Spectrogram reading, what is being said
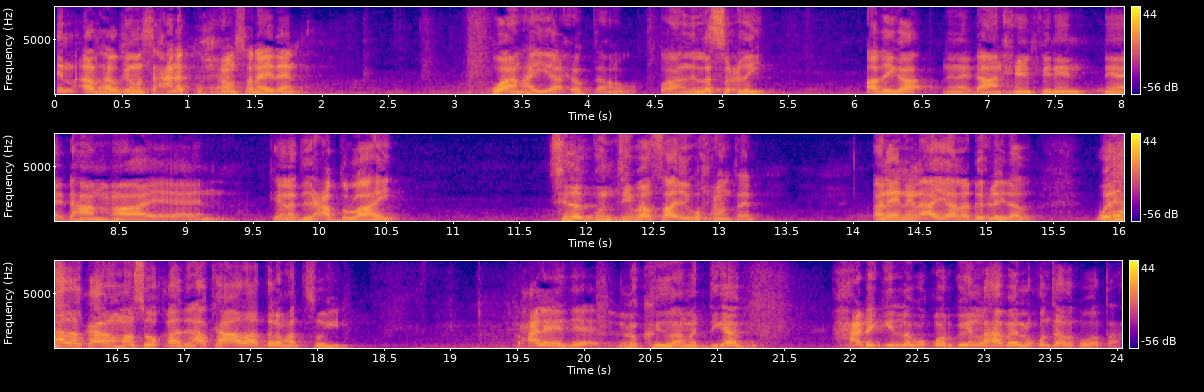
in aad halgamasaxane ku xoonsanaydeen waan hayaa xogta anugu. Waan idinla socday. Adiga ninay dhahaan xiinfinin ninay dhahaan muxuu ahay keenadid cabdullaahi. Sida guntii baad saa iigu xoonteen aniga nin ayaanla dhuux la yidhahdo weli hadalkaaga maan soo qaadin. Halkaa adaa dalam hadda soo yidhi waxaa leeyahay lukidu ama digaagu. Xadhiggii lagu qorgoyn lahaa bay luqunteeda ku wataa.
